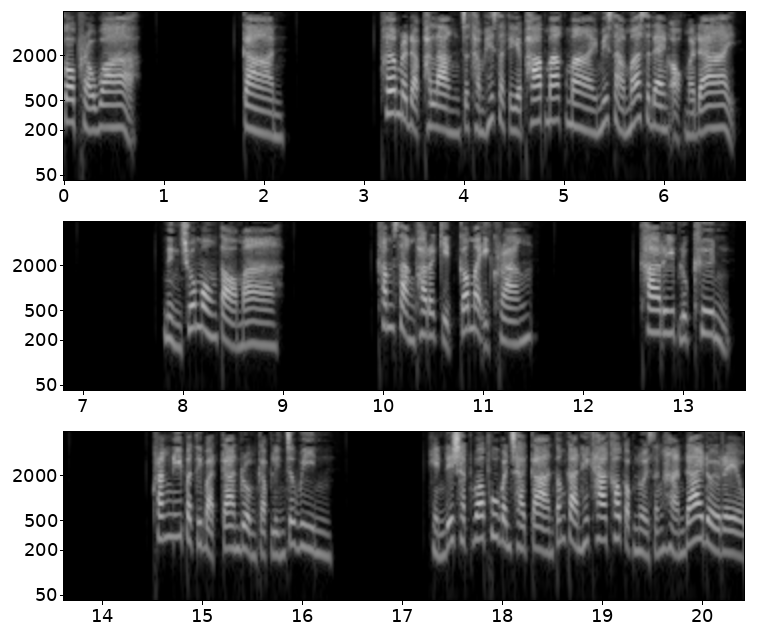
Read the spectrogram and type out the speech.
ก็เพราะว่า การ เพิ่มระดับพลังจะทำให้ศักยภาพมากมายไม่สามารถแสดงออกมาได้หนึ่งชั่วโมงต่อมาคำสั่งภารกิจก็มาอีกครั้ง ข้ารีบลุกขึ้น ครั้งนี้ปฏิบัติการรวมกับหลินจวิน เห็นได้ชัดว่าผู้บัญชาการต้องการให้ข้าเข้ากับหน่วยสังหารได้โดยเร็ว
